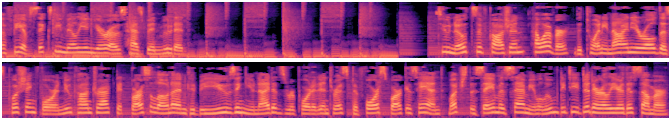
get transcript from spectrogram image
A fee of 60 million euros has been mooted. Two notes of caution, however, the 29-year-old is pushing for a new contract at Barcelona and could be using United's reported interest to force Barca's hand, much the same as Samuel Umtiti did earlier this summer.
